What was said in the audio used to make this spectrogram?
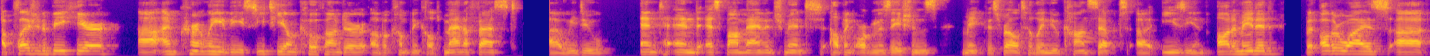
A pleasure to be here. Uh, I'm currently the CTO and co founder of a company called Manifest. Uh, we do end to end SBOM management, helping organizations make this relatively new concept uh, easy and automated. But otherwise, uh,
